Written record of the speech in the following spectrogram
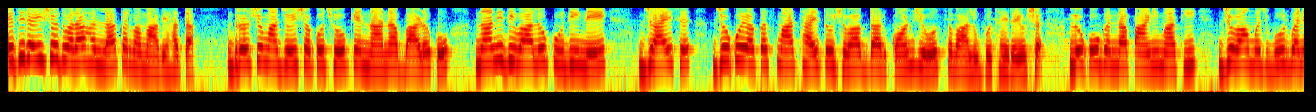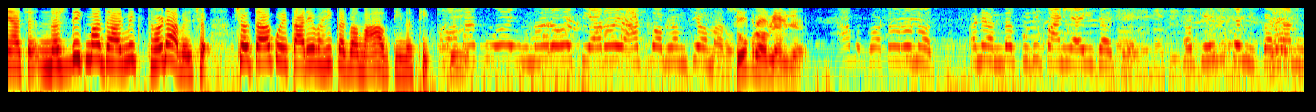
જેથી રહીશો દ્વારા હલ્લા કરવામાં આવ્યા હતા. દ્રશ્યમાં જોઈ શકો છો કે નાના બાળકો નાની દિવાલો કૂદીને જાય છે. જો કોઈ અકસ્માત થાય તો જવાબદાર કોણ જેવો સવાલ ઊભો થઈ રહ્યો છે. લોકો ગંદા પાણીમાંથી જવા મજબૂર બન્યા છે. નજદીકમાં ધાર્મિક સ્થળ આવેલ છે. છતાં કોઈ કાર્યવાહી કરવામાં આવતી નથી. શું? પ્રોબ્લેમ છે અને અંદર સુધી પાણી આવી જાય છે. કેવી રીતે નીકળવાનું?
